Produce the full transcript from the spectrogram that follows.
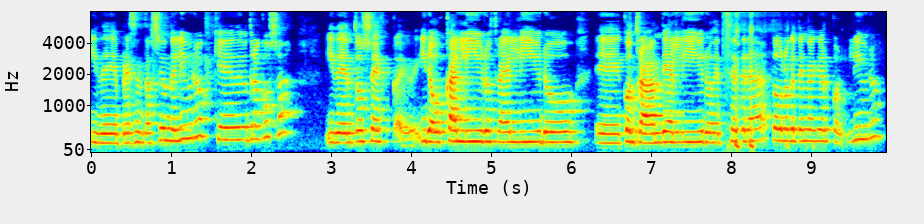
y de presentación de libros que de otra cosa. Y de entonces eh, ir a buscar libros, traer libros, eh, contrabandear libros, etcétera, todo lo que tenga que ver con libros.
